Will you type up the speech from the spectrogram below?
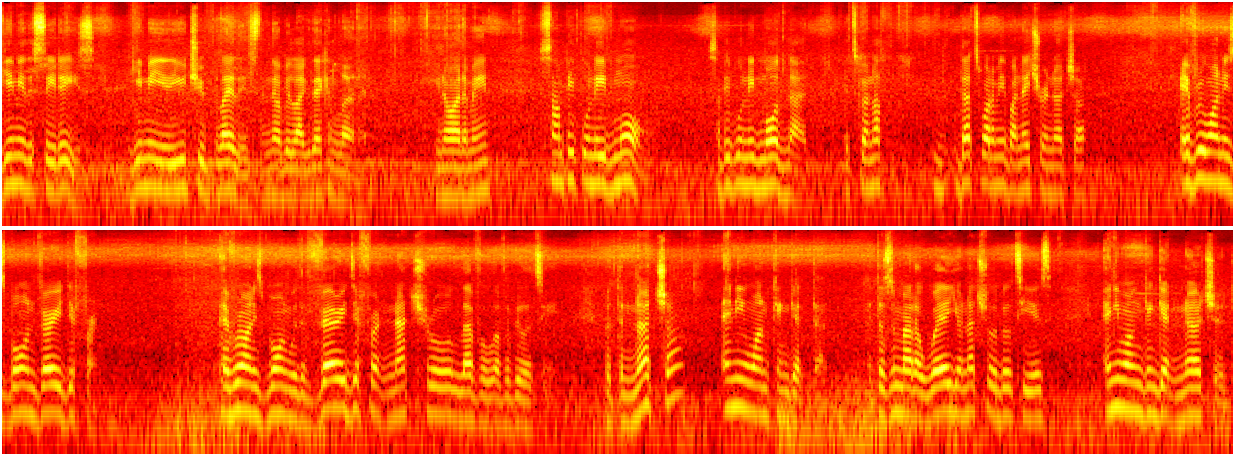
give me the CDs, give me a YouTube playlist, and they'll be like, they can learn it. You know what I mean? Some people need more. Some people need more than that. It's got nothing. That's what I mean by nature and nurture. Everyone is born very different. Everyone is born with a very different natural level of ability. But the nurture, anyone can get that. It doesn't matter where your natural ability is, anyone can get nurtured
